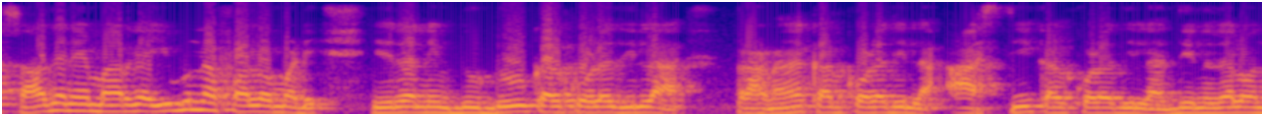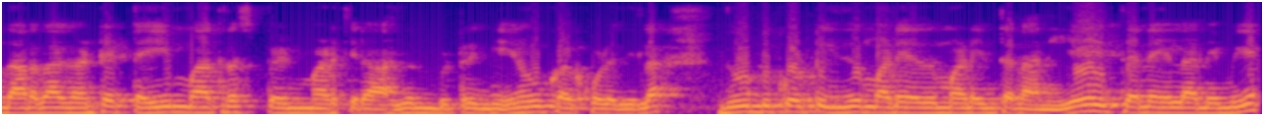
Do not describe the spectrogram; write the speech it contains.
ಸಾಧನೆ ಮಾರ್ಗ ಇವನ್ನ ಫಾಲೋ ಮಾಡಿ. ಇದರಲ್ಲಿ ನೀವು ದುಡ್ಡು ಕಳ್ಕೊಳ್ಳೋದಿಲ್ಲ, ಪ್ರಾಣ ಕಳ್ಕೊಳ್ಳೋದಿಲ್ಲ, ಆಸ್ತಿ ಕಳ್ಕೊಳ್ಳೋದಿಲ್ಲ, ದಿನದಲ್ಲಿ ಒಂದು ಅರ್ಧ ಗಂಟೆ ಟೈಮ್ ಮಾತ್ರ ಸ್ಪೆಂಡ್ ಮಾಡ್ತೀರಾ? ಅದನ್ನ ಬಿಟ್ಟರೆ ಏನೂ ಕಳ್ಕೊಳ್ಳೋದಿಲ್ಲ. ದುಡ್ಡು ಕೊಟ್ಟು ಇದು ಮಾಡಿ, ಅದು ಮಾಡಿ ಅಂತ ನಾನು ಹೇಳ್ತಾನೆ ಇಲ್ಲ ನಿಮಗೆ.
